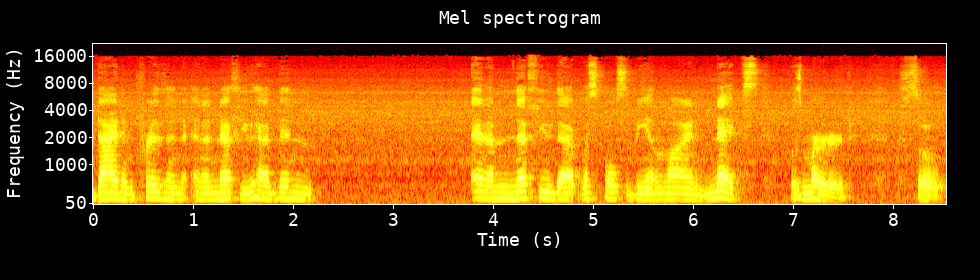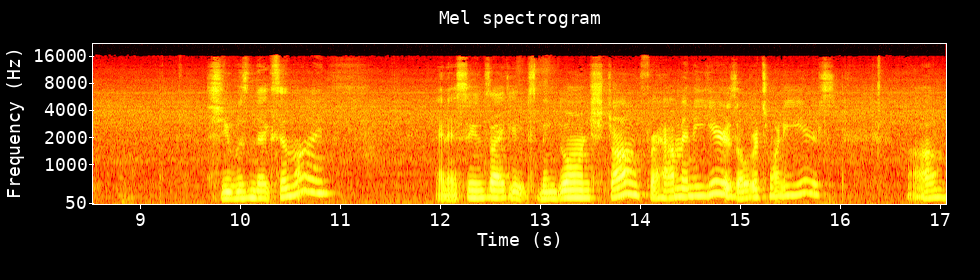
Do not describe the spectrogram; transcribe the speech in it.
died in prison and a nephew had been and a nephew that was supposed to be in line next was murdered. So she was next in line. And it seems like it's been going strong for how many years? Over 20 years. Um,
